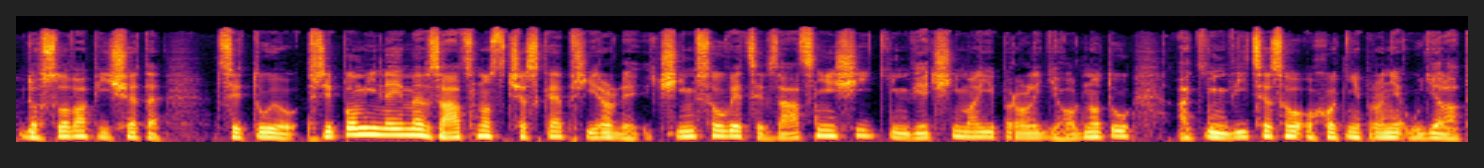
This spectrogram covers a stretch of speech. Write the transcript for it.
doslova píšete, cituju, připomínejme vzácnost české přírody. Čím jsou věci vzácnější, tím větší mají pro lidi hodnotu a tím více jsou ochotni pro ně udělat.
